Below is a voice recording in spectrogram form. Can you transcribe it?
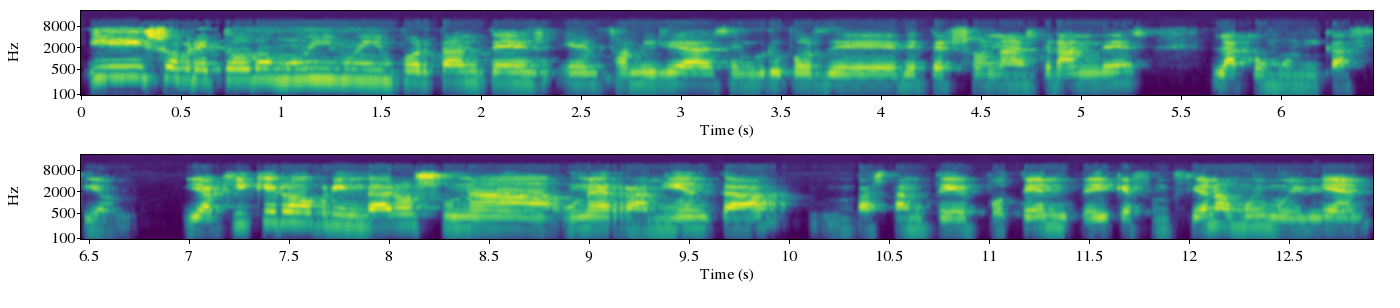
Y sobre todo, muy, muy importante en familias, en grupos de, personas grandes, la comunicación. Y aquí quiero brindaros una, herramienta bastante potente y que funciona muy, muy bien,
